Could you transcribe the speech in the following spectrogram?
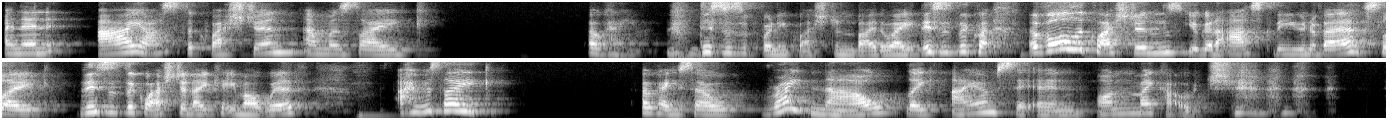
And then i asked the question and was like okay this is a funny question by the way. This is the of all the questions you're going to ask the universe like this is the question i came out with. I was like Okay, so right now, like I am sitting on my couch.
